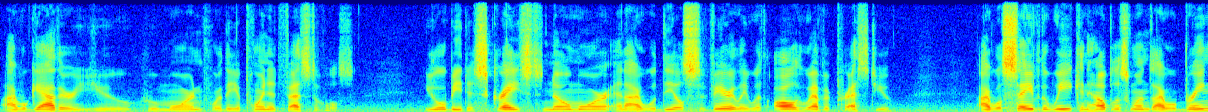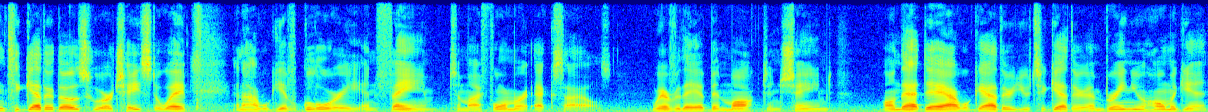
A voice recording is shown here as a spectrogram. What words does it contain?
I will gather you who mourn for the appointed festivals. You will be disgraced no more, and I will deal severely with all who have oppressed you. I will save the weak and helpless ones. I will bring together those who are chased away, and I will give glory and fame to my former exiles, wherever they have been mocked and shamed. On that day I will gather you together and bring you home again.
